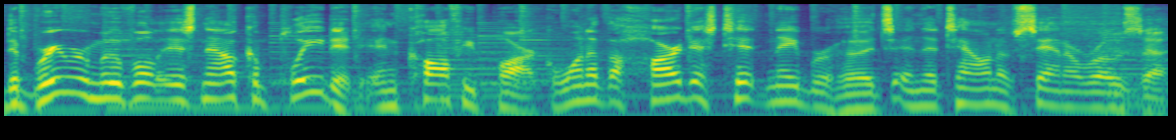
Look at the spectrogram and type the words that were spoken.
Debris removal is now completed in Coffey Park, one of the hardest hit neighborhoods in the town of Santa Rosa,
